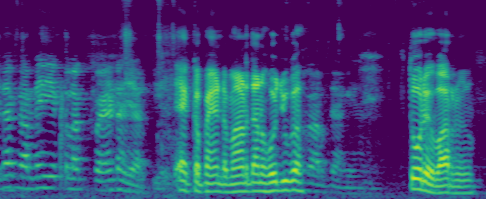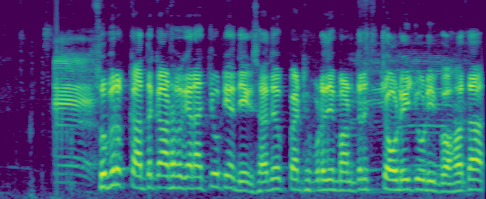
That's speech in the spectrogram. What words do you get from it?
ਇਹਦਾ ਕਰਦੇ ਜੀ 1 ਲੱਖ 65000 ਰੁਪਏ ਇੱਕ ਪੈਂਟ ਮਾਨਦਾਨ ਹੋ ਜਾਊਗਾ। ਕਰ ਦਿਆਂਗੇ ਧੋਰਿਓ ਬਾਹਰ ਨੂੰ। ਸੋ ਵੀਰੋ ਕੱਦ ਕਾਠ ਵਗੈਰਾ ਝੋਟੀਆਂ ਦੇਖ ਸਕਦੇ ਹੋ ਪਿੱਠ ਪੁੜੇ ਦੇ ਬਣਦਰ ਚੌੜੀ ਚੌੜੀ ਬਹੁਤ ਆ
